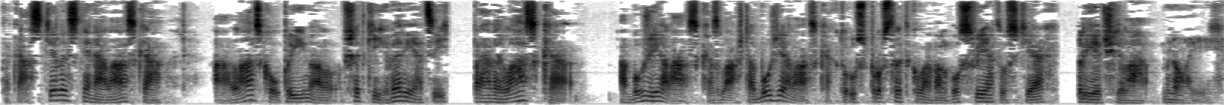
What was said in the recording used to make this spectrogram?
taká stelesnená láska a láskou príjmal všetkých veriacich, práve láska a Božia láska, zvlášť tá Božia láska, ktorú sprostredkovával vo sviatostiach, liečila mnohých.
